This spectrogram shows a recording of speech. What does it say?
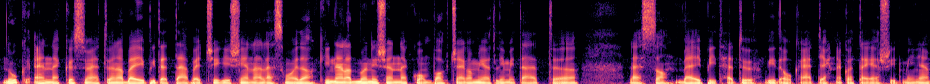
NUC. Ennek köszönhetően a beépített tápegység is jelen lesz majd a kínálatban, és ennek kompaktsága miatt limitált uh, lesz a beépíthető videokártyáknak a teljesítménye.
